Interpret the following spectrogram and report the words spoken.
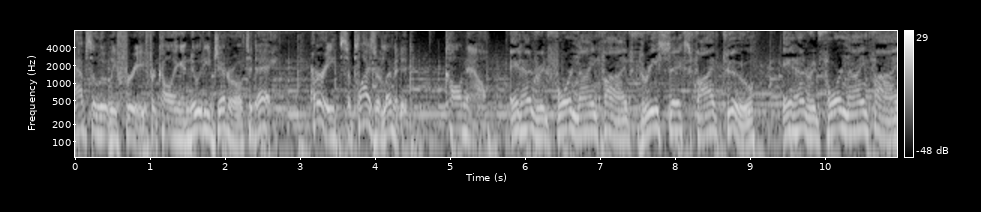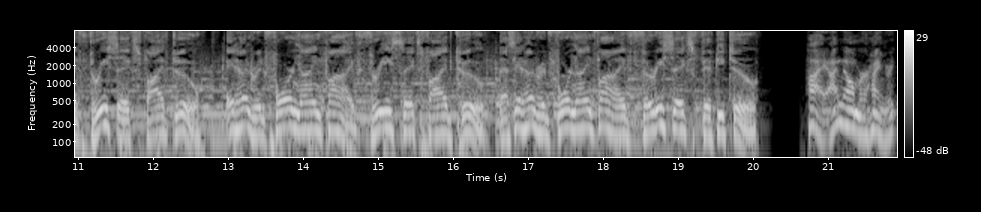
absolutely free for calling Annuity General today. Hurry, supplies are limited. Call now. 800 495 3652. 800 495 3652. 800 495 3652. That's 800 495 3652. Hi, I'm Elmer Heinrich.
